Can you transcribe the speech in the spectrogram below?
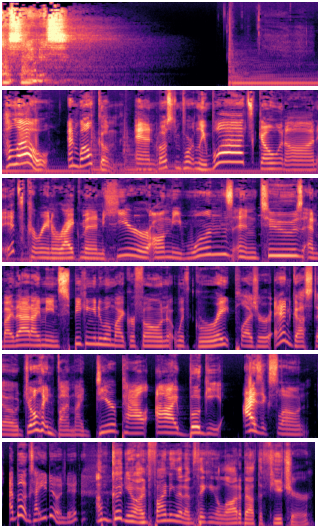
Osiris. Hello and welcome. And most importantly, what's going on? It's Karina Rykman here on the ones and twos. And by that, I mean speaking into a microphone with great pleasure and gusto, joined by my dear pal, I Boogie, Isaac Sloan. I Boogs, how you doing, dude? I'm good. You know, I'm finding that I'm thinking a lot about the future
